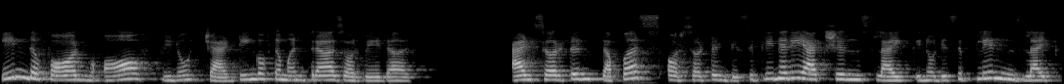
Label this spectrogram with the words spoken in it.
in the form of, you know, chanting of the mantras or Vedas and certain tapas or certain disciplinary actions like, you know, disciplines like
